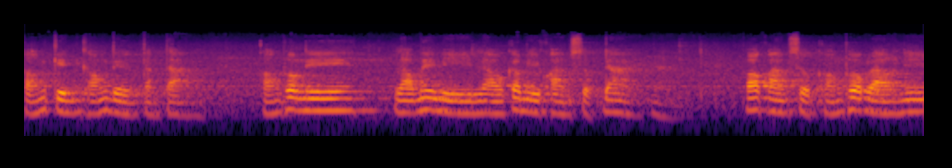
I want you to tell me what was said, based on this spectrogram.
ของกินของดื่มต่างๆ ของพวกนี้เราไม่มีเราก็มีความสุขได้ เพราะความสุขของพวกเรานี้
